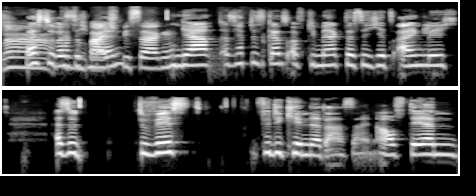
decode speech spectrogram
Ah, weißt du, was ich meine? Beispiel sagen? Ja, also ich habe das ganz oft gemerkt, dass ich jetzt eigentlich, also du willst für die Kinder da sein, auf deren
